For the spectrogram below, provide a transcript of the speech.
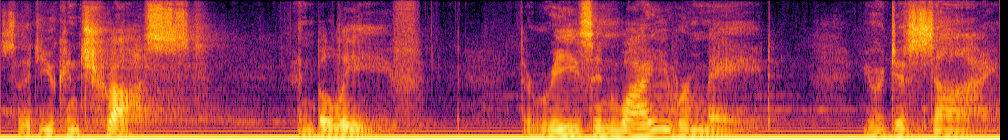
so that you can trust and believe the reason why you were made, your design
